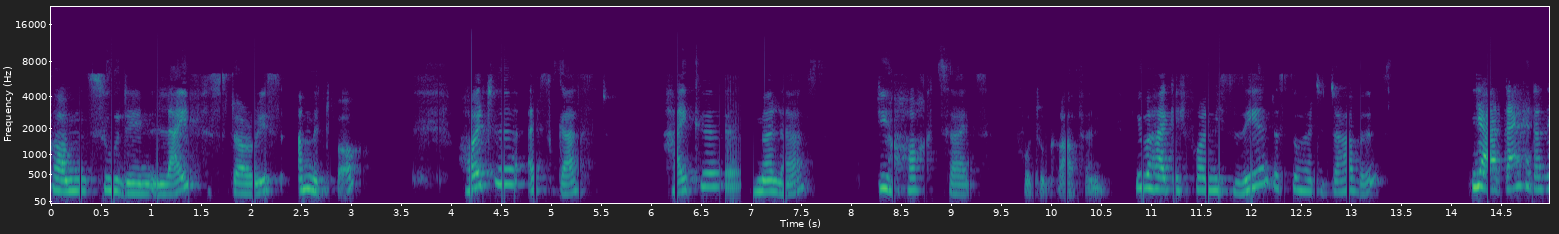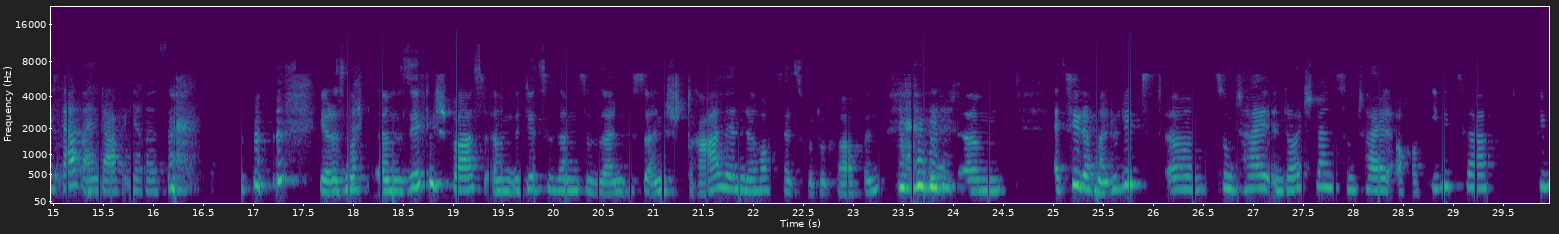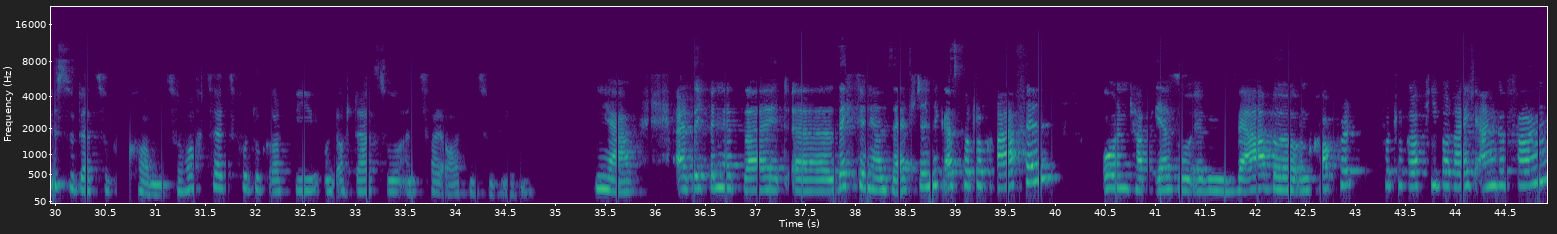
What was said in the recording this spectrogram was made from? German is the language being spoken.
willkommen zu den Live Stories am Mittwoch. Heute als Gast Heike Möllers, die Hochzeitsfotografin. Liebe Heike, ich freue mich sehr, dass du heute da bist. Ja, danke, dass ich da sein darf, Iris. ja, das macht ähm, sehr viel Spaß, ähm, mit dir zusammen zu sein. Du bist so eine strahlende Hochzeitsfotografin. Und, ähm, erzähl doch mal, du lebst äh, zum Teil in Deutschland, zum Teil auch auf Ibiza. Wie bist du dazu gekommen, zur Hochzeitsfotografie und auch dazu, an zwei Orten zu leben? Ja, also ich bin jetzt seit äh, 16 Jahren selbstständig als Fotografin und habe eher so im Werbe- und Corporate-Fotografiebereich angefangen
